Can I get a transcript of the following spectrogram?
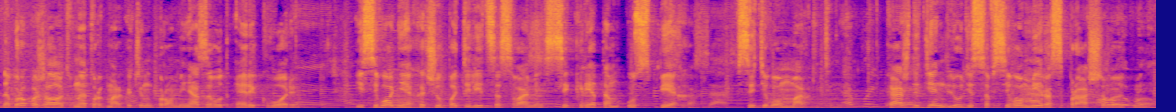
Добро пожаловать в Network Marketing Pro. Меня зовут Эрик Вори. И сегодня я хочу поделиться с вами секретом успеха в сетевом маркетинге. Каждый день люди со всего мира спрашивают меня,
